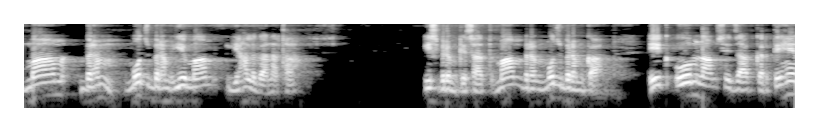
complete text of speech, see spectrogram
माम ब्रह्म, मुझ ब्रह्म, ये माम यहाँ लगाना था। इस ब्रह्म के साथ, माम ब्रह्म, मुझ ब्रह्म का। एक ओम नाम से जाप करते हैं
